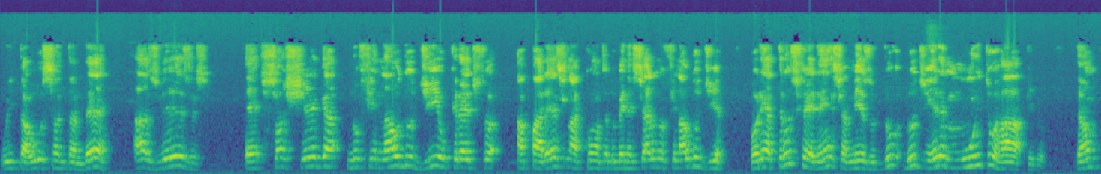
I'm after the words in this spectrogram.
o Itaú, o Santander, às vezes é, só chega no final do dia, o crédito aparece na conta do beneficiário no final do dia. Porém, a transferência mesmo do, do dinheiro é muito rápido. Então,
